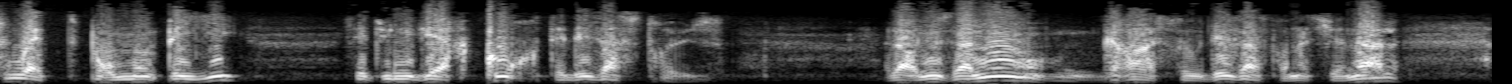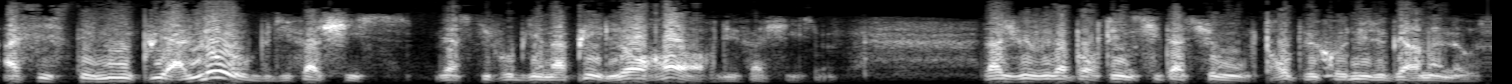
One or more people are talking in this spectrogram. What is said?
souhaite pour mon pays, c'est une guerre courte et désastreuse. Alors nous allons, grâce au désastre national, assister non plus à l'aube du fascisme, mais à ce qu'il faut bien appeler l'aurore du fascisme. Là, je vais vous apporter une citation trop peu connue de Bernanos.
